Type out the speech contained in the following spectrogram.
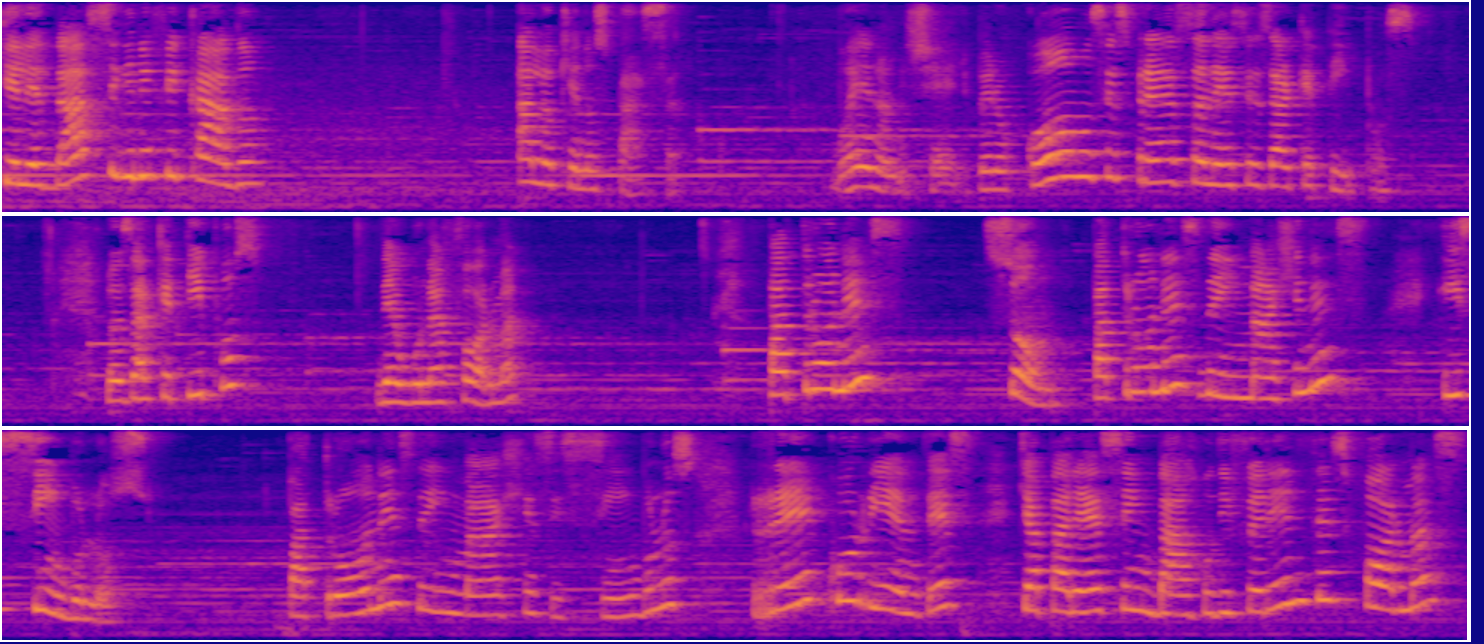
que le da significado a lo que nos pasa. Bueno, Michelle, pero ¿cómo se expresan esos arquetipos? Los arquetipos, de alguna forma, patrones son patrones de imágenes y símbolos. Patrones de imágenes y símbolos recurrentes que aparecen bajo diferentes formas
